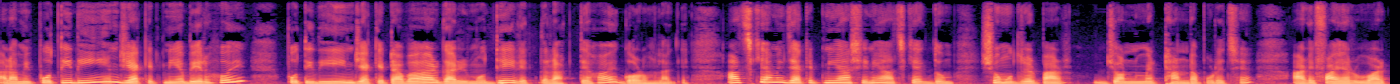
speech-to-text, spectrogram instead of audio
আর আমি প্রতিদিন জ্যাকেট নিয়ে বের হই। প্রতিদিন জ্যাকেট আবার গাড়ির মধ্যেই রাখতে হয়, গরম লাগে। আজকে আমি জ্যাকেট নিয়ে আসিনি, আজকে একদম সমুদ্রের পার, জন্মের ঠান্ডা পড়েছে, আর ফায়ার ওয়ার্ক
